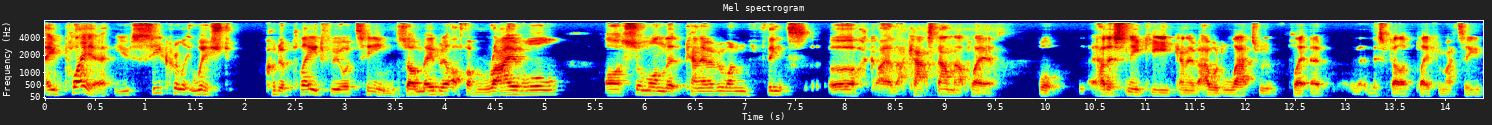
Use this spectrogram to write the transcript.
a player you secretly wished could have played for your team. So maybe off a rival or someone that kind of everyone thinks, oh God, I can't stand that player, but had a sneaky kind of. I would like to have played uh, this fella play for my team.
